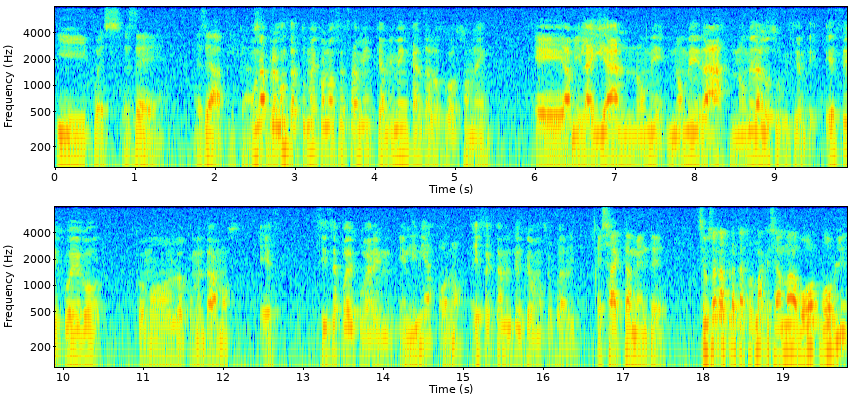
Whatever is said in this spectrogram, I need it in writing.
y pues es de, es de aplicar. Una pregunta, tú me conoces a mí, que a mí me encantan los juegos online. Eh, a mí la IA no me, no me da, no me da lo suficiente. Este juego, como lo comentábamos, es ¿sí se puede jugar en, en línea o no? Exactamente el que vamos a jugar ahorita. Exactamente. Se usa una plataforma que se llama Bo- Bobly,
